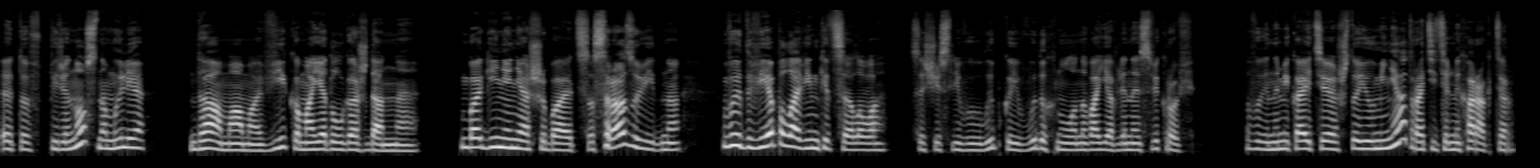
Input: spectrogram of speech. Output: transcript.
Это в переносном или...» «Да, мама, Вика моя долгожданная». «Богиня не ошибается, сразу видно. Вы две половинки целого. Со счастливой улыбкой выдохнула новоявленная свекровь. «Вы намекаете, что и у меня отвратительный характер?»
